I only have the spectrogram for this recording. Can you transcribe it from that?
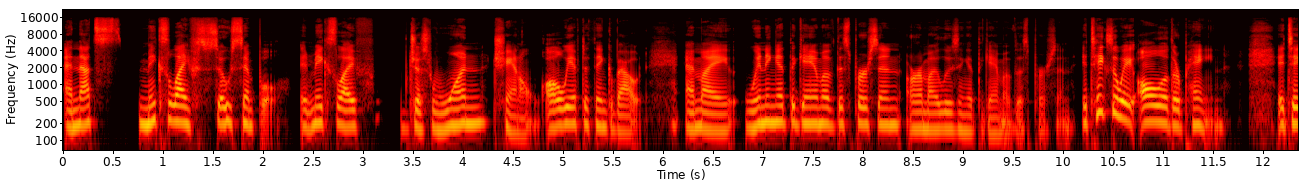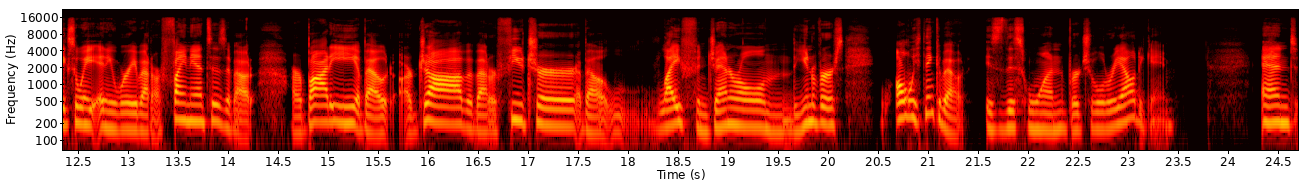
And that's makes life so simple. It makes life just one channel. All we have to think about am I winning at the game of this person or am I losing at the game of this person? It takes away all other pain. It takes away any worry about our finances, about our body, about our job, about our future, about life in general and the universe. All we think about is this one virtual reality game. And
